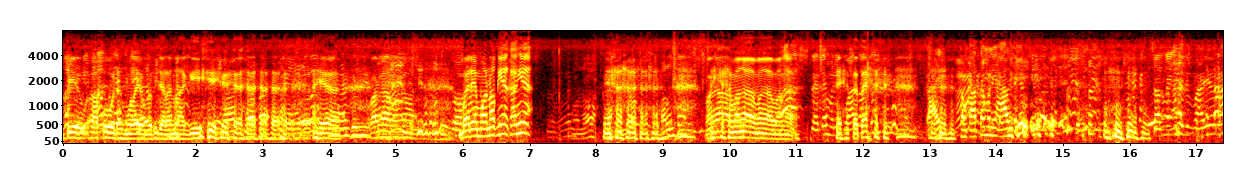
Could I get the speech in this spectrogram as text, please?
Api Apu udah mulai berjalan lagi. ya. Badai monoknya Kang ya? Monok. mangga, mangga, mangga. Teteh Eh, meni kuatan. teteh. Kai, tempatnya meni alih. Sok neng asup ayo lah.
